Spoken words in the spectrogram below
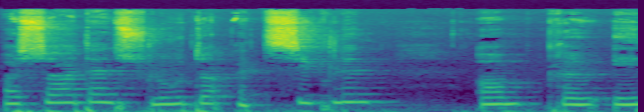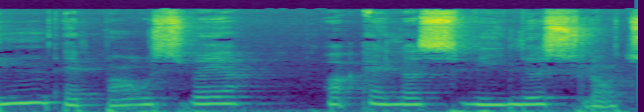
Og sådan slutter artiklen om grevinden af Bagsvær og Allersvile Slot.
